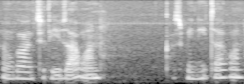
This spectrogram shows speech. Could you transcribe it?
So I'm going to leave that one because we need that one.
